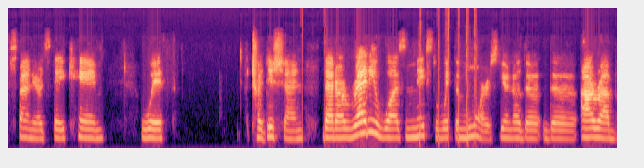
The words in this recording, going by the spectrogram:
spaniards they came with tradition that already was mixed with the Moors, you know, the, the Arab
